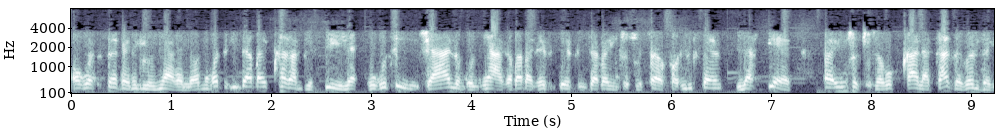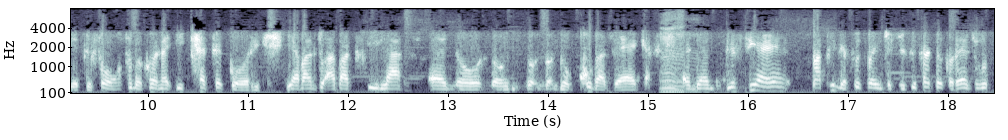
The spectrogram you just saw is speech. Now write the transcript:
okwe7 kulonyaka lona kodwa into abayiqhakambisile ukuthi njalo ngonyaka baba nezinto abayintroduce for instance last year introduce kokuqala kaze kwenzeke before ukuthi kube khona icategory yabantu abaphila eh, no no- no- nokukhubazeka. And then this year baphinde futhi bayintroduce icategory entsha ukuthi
